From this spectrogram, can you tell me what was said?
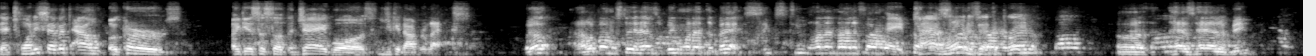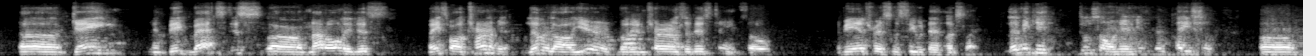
that 27th out occurs against the Southern Jaguars, you cannot relax. Well, Alabama State has a big one at the back, 6'2", 195. Hey, Ty Hunt is at the plate. Uh, has had a big uh, game and big bats. This uh, not only this baseball tournament, literally all year, but in terms of this team. So it'd be interesting to see what that looks like. Let me get Deuce on here. He's been patient. Uh, I'm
